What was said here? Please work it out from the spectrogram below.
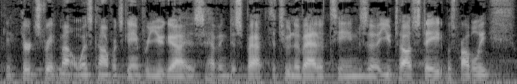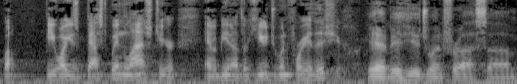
Okay, third straight Mountain West Conference game for you guys, having dispatched the two Nevada teams. Uh, Utah State was probably well BYU's best win last year, and it would be another huge win for you this year. Yeah, it'd be a huge win for us. Um,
